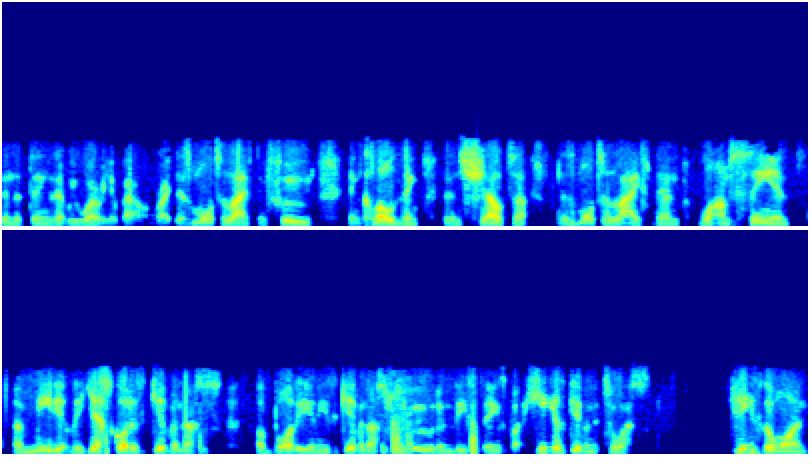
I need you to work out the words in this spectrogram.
than the things that we worry about. Right. There's more to life than food, than clothing, than shelter. There's more to life than what I'm seeing immediately. Yes, God has given us a body and He's given us food and these things, but He has given it to us. He's the one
